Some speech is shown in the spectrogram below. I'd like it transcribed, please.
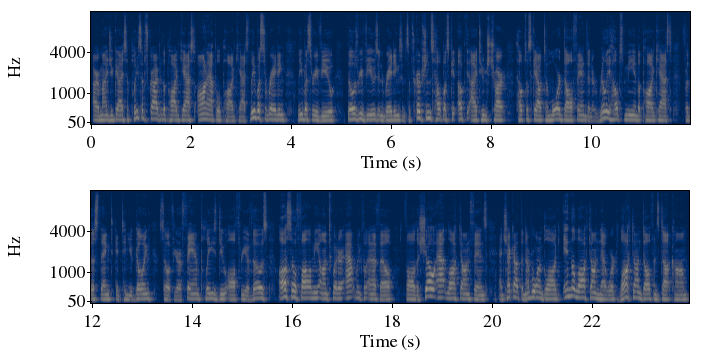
I remind you guys to please subscribe to the podcast on Apple Podcasts. Leave us a rating, leave us a review. Those reviews and ratings and subscriptions help us get up the iTunes chart, helps us get out to more Dolphins, and it really helps me and the podcast for this thing to continue going. So if you're a fan, please do all three of those. Also, follow me on Twitter at Wingfield NFL. Follow the show at Locked On Fins and check out the number one blog in the Locked On Network, lockedondolphins.com.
